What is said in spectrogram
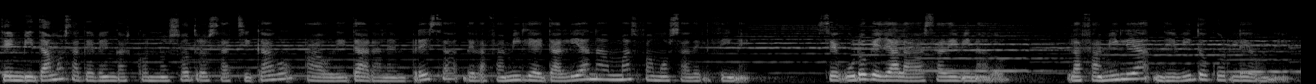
Te invitamos a que vengas con nosotros a Chicago a auditar a la empresa de la familia italiana más famosa del cine. Seguro que ya la has adivinado. La familia de Vito Corleone.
